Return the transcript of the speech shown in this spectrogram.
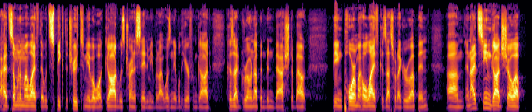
I had someone in my life that would speak the truth to me about what God was trying to say to me, but I wasn't able to hear from God because I'd grown up and been bashed about being poor my whole life because that's what I grew up in. Um, and I'd seen God show up,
